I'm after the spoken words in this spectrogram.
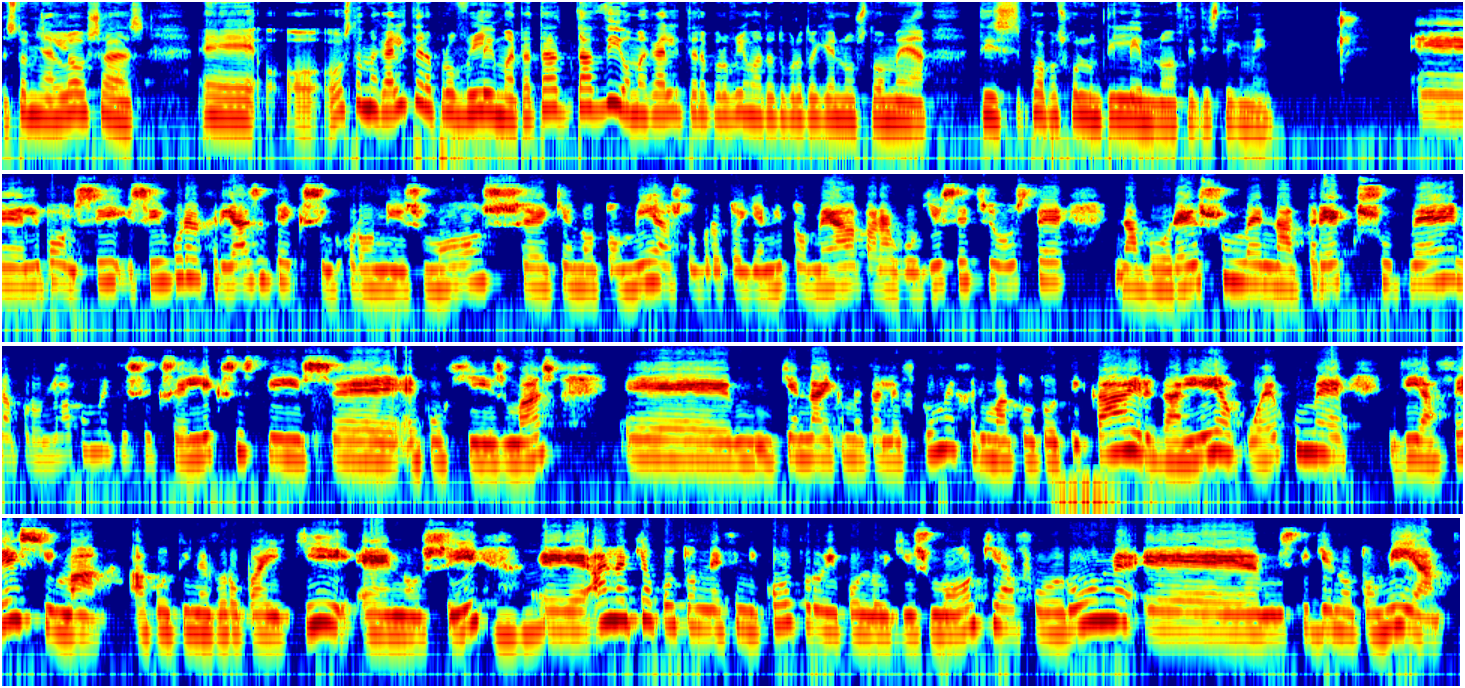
στο μυαλό σας ε, ως τα μεγαλύτερα προβλήματα, τα, τα δύο μεγαλύτερα προβλήματα του πρωτογενού τομέα της, που απασχολούν τη Λίμνο αυτή τη στιγμή; Ε, λοιπόν, σίγουρα χρειάζεται εξυγχρονισμός, ε, καινοτομία στον πρωτογενή τομέα παραγωγής έτσι ώστε να μπορέσουμε να τρέξουμε, να προλάβουμε τις εξελίξεις της ε, εποχής μας ε, και να εκμεταλλευτούμε χρηματοδοτικά εργαλεία που έχουμε διαθέσιμα από την Ευρωπαϊκή αλλά και από τον Εθνικό Προϋπολογισμό και αφορούν στην καινοτομία.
